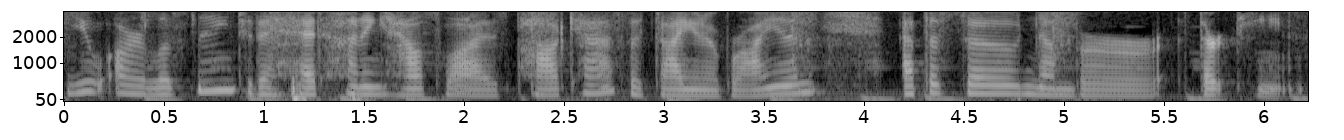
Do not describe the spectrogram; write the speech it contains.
You are listening to the Headhunting Housewives podcast with Diane O'Brien, episode number 13.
